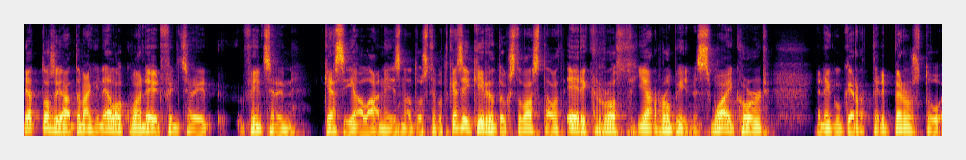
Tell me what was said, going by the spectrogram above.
Ja tosiaan tämäkin elokuva David Fincherin, Fincherin käsialaa niin sanotusti, mutta käsikirjoituksesta vastaavat Eric Roth ja Robin Swycord, ja niin kuin kerrottiin, niin perustuu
